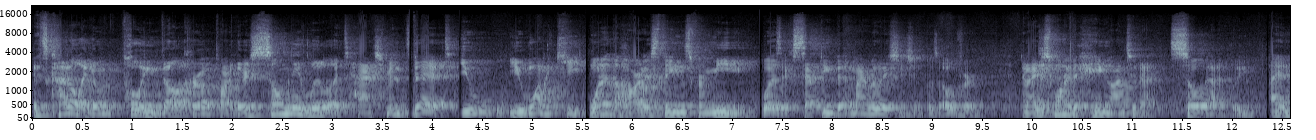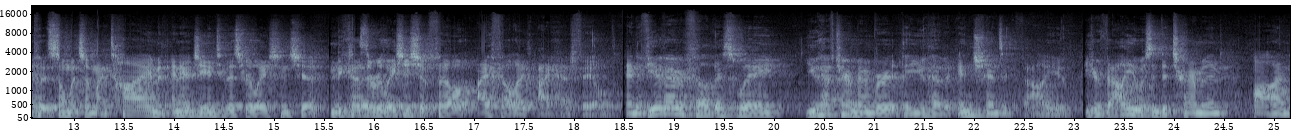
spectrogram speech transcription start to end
it's kind of like a pulling velcro apart there's so many little attachments that you you want to keep one of the hardest things for me was accepting that my relationship was over and I just wanted to hang on to that so badly. I had put so much of my time and energy into this relationship. And because the relationship failed, I felt like I had failed. And if you've ever felt this way, you have to remember that you have an intrinsic value. Your value isn't determined on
